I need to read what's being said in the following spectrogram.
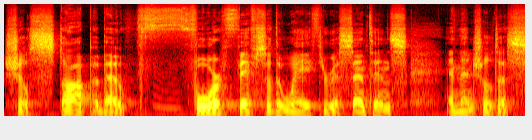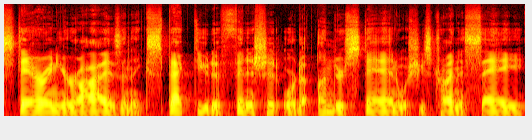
she'll stop about four fifths of the way through a sentence, and then she'll just stare in your eyes and expect you to finish it or to understand what she's trying to say.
